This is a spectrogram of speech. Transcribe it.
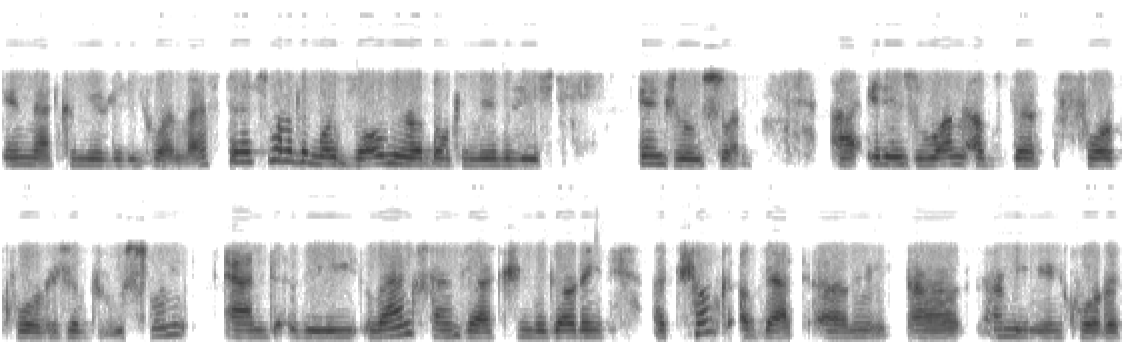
in that community who are left, and it's one of the more vulnerable communities in Jerusalem. Uh, it is one of the four quarters of Jerusalem, and the land transaction regarding a chunk of that um, uh, Armenian quarter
